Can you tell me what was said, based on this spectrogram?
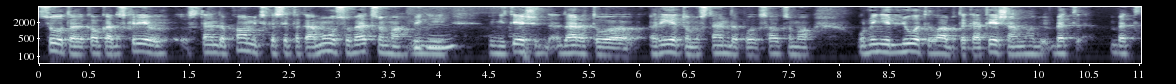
sūta kaut kādus krievu stand-up komiķus, kas ir tā kā mūsu vecuma. Viņi, mm -hmm. Viņi tieši dara to rietumu stand-upu saucamo, un viņi ir ļoti labi, tā kā tiešām labi. Bet, bet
